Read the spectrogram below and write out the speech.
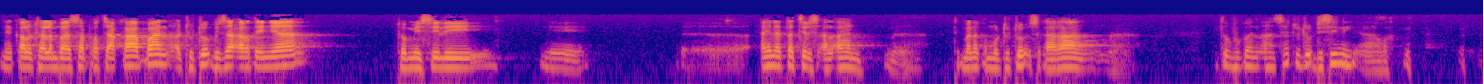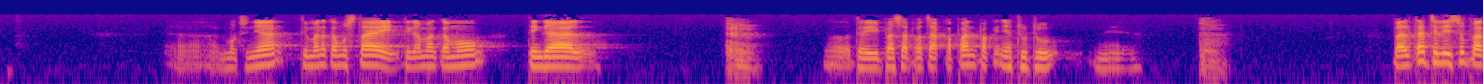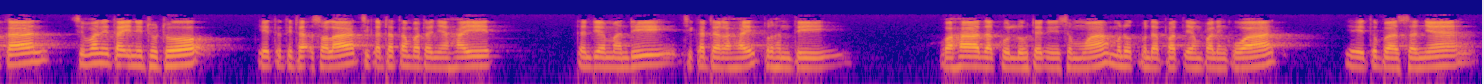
Ini kalau dalam bahasa percakapan duduk bisa artinya domisili. Ini eh, aina tajlis al-an. Nah, di mana kamu duduk sekarang? Nah, itu bukan ah, saya duduk di sini. Ah, ah, maksudnya di mana kamu stay, di mana kamu tinggal. Oh, dari bahasa percakapan pakainya duduk. Balta jelisu bahkan si wanita ini duduk, yaitu tidak sholat jika datang padanya haid, dan dia mandi jika darah haid berhenti. Wahada kulluh dan ini semua menurut pendapat yang paling kuat, yaitu bahasanya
